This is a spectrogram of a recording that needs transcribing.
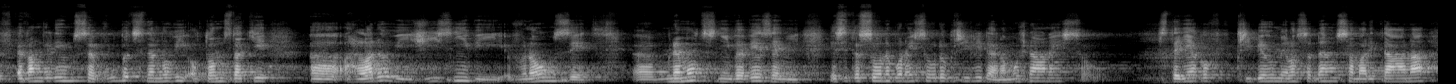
v Evangelium se vůbec nemluví o tom, zda ti eh, hladoví, žízniví, v nouzi, eh, nemocní, ve vězení, jestli to jsou nebo nejsou dobří lidé. No možná nejsou. Stejně jako v příběhu milosrdného Samaritána,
